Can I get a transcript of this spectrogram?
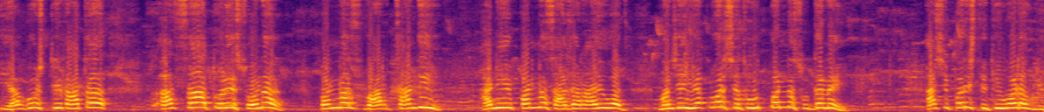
ह्या गोष्टीत आता आज सहा तोळे सोनं पन्नास भार चांदी आणि पन्नास हजार ऐवज म्हणजे एक वर्षाचं उत्पन्न सुद्धा नाही. अशी परिस्थिती वाढवली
